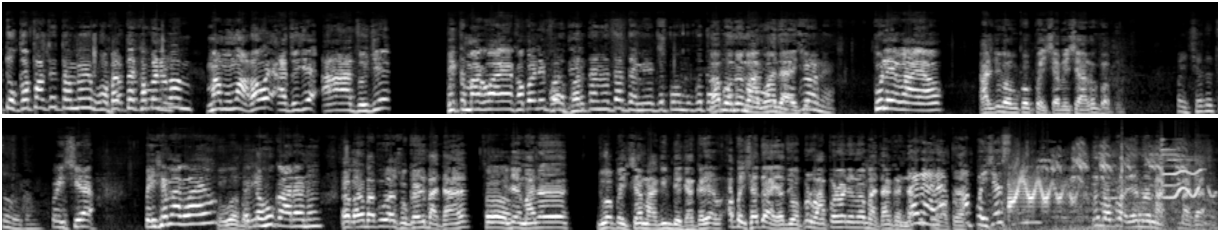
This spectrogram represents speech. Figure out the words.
ટોકા પાસે તમે ખબર નહીં મારા મામા હોય આ જોજે આ ભીખ માંગવા આયા ખબર નહીં ભરતા નતા તમે કે મૂકો બાપુ, અમે માગવા જાય છે. ને. તું લેવા આયો હાલજી બાપુ કોઈ પૈસા પૈસા આલો બાપુ. પૈસા તો પૈસા પૈસા માંગવા આવ્યો એટલે શું કારણ અમારા બાપુ આ છોકરાની બાધા એટલે મારે જો પૈસા માગીને ભેગા કર્યા આ પૈસા તો આયા જો પણ વાપરવાની એમાં બાધા ના, પૈસા આ પૈસા વાપરવા. તો બાપુ અહીંયા મારે બાધા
